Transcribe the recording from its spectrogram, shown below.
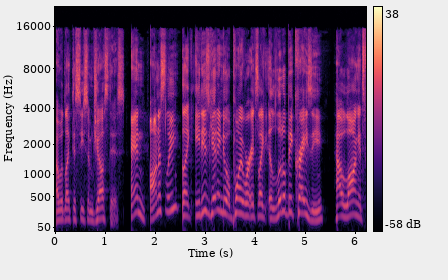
I would like to see some justice. And honestly, like, it is getting to a point where it's like a little bit crazy how long it's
